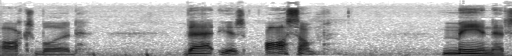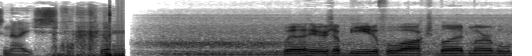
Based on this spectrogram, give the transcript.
ox blood. That is awesome. Man, that's nice. Well, here's a beautiful ox blood marble.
